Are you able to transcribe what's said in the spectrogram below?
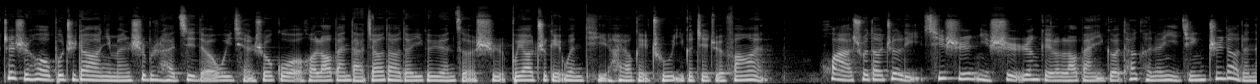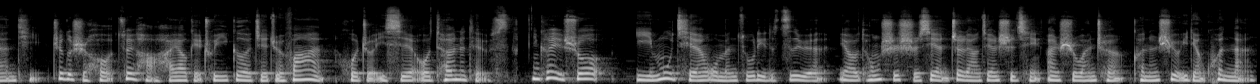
这时候不知道你们是不是还记得我以前说过，和老板打交道的一个原则是，不要只给问题，还要给出一个解决方案。话说到这里，其实你是扔给了老板一个他可能已经知道的难题，这个时候最好还要给出一个解决方案或者一些 alternatives。你可以说，以目前我们组里的资源，要同时实现这两件事情按时完成，可能是有一点困难，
